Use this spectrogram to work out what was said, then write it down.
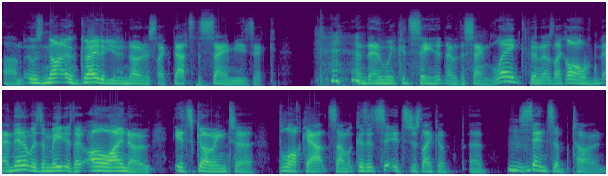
Um, it was not great of you to notice like that's the same music, and then we could see that they were the same length, and it was like, oh, and then it was immediate. immediately like, oh, I know, it's going to block out some because it's it's just like a, a Mm. sense of tone,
